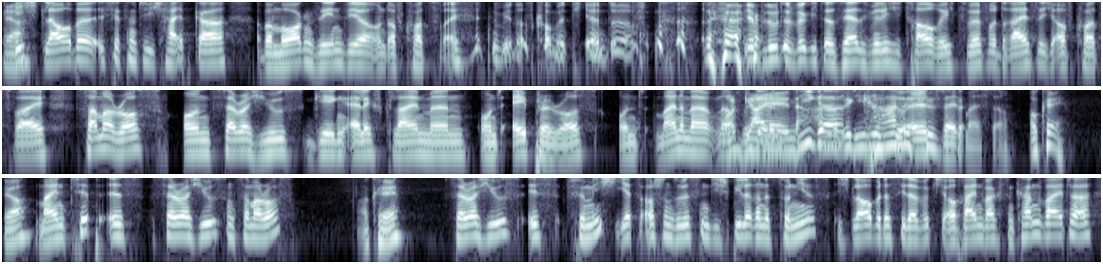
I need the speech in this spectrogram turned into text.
Ja. Ich glaube, ist jetzt natürlich halbgar, aber morgen sehen wir und auf Court 2 hätten wir das kommentieren dürfen. Mir blutet wirklich das Herz, ich bin richtig traurig. 12.30 Uhr auf Court 2. Summer Ross und Sarah Hughes gegen Alex Kleinman und April Ross. Und meiner Meinung nach Oh, wird geil, der Sieger dieses Duells Weltmeister. Okay, ja, Mein Tipp ist Sarah Hughes und Summer Ross. okay. Sarah Hughes ist für mich jetzt auch schon so ein bisschen die Spielerin des Turniers. Ich glaube, dass sie da wirklich auch reinwachsen kann weiter.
